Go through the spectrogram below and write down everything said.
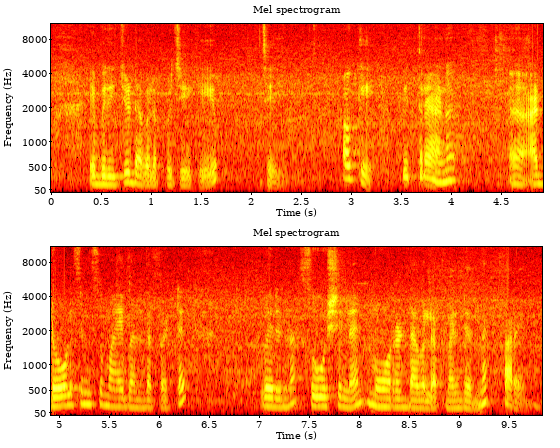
എബിലിറ്റി ഡെവലപ്പ് ചെയ്യുകയും ചെയ്യും. ഓക്കെ ഇത്രയാണ് അഡോളസൻസുമായി ബന്ധപ്പെട്ട് വരുന്ന സോഷ്യൽ ആൻഡ് മോറൽ ഡെവലപ്മെന്റ് എന്ന് പറയുന്നത്.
